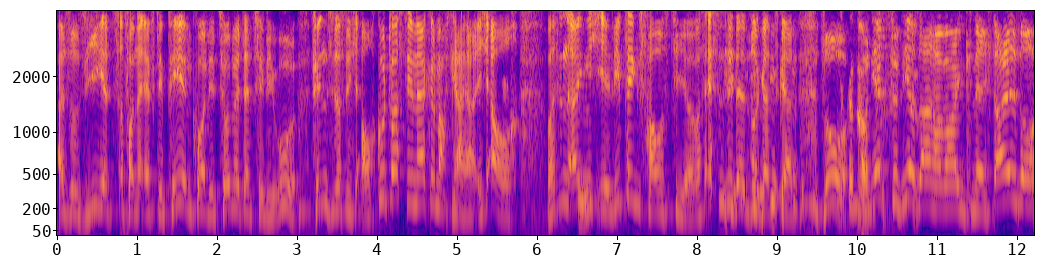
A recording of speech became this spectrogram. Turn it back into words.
also Sie jetzt von der FDP in Koalition mit der CDU, finden Sie das nicht auch gut, was die Merkel macht? Ja, ja, ich auch. Was ist denn eigentlich Ihr Lieblingshaustier? Was essen Sie denn so ganz gern? So, ja, genau. und jetzt zu dir, Sarah Wagenknecht. Also.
